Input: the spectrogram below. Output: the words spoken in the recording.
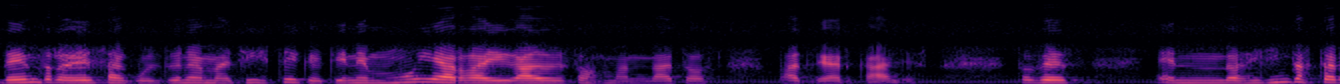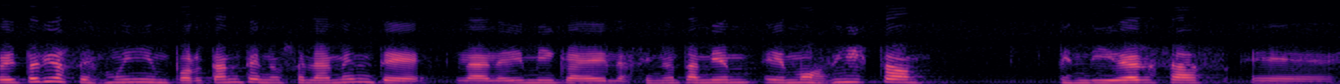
dentro de esa cultura machista y que tienen muy arraigados esos mandatos patriarcales. Entonces, en los distintos territorios es muy importante no solamente la ley Micaela, sino también hemos visto en diversas eh,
